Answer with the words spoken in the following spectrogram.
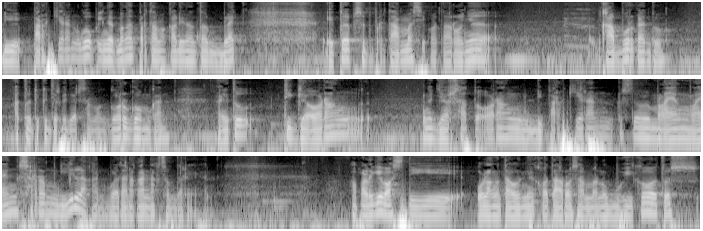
di parkiran. Gue inget banget pertama kali nonton Black itu episode pertama si Kotaro nya kabur kan tuh atau dikejar-kejar sama gorgom kan. Nah itu tiga orang ngejar satu orang di parkiran terus melayang-melayang serem gila kan buat anak-anak sebenarnya kan. Apalagi pas di ulang tahunnya Kotaro sama Nobuhiko terus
